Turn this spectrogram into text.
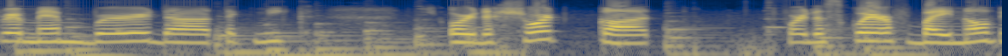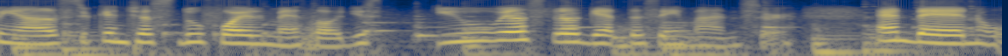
remember the technique or the shortcut for the square of binomials, you can just do FOIL method. You, you will still get the same answer. And then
